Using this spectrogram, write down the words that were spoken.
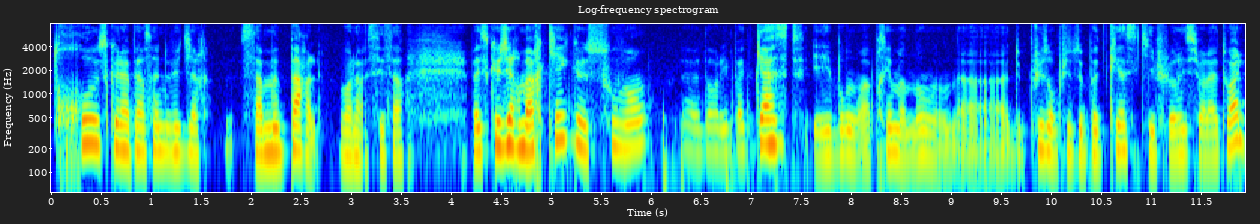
trop ce que la personne veut dire, ça me parle. Voilà, c'est ça. Parce que j'ai remarqué que souvent euh, dans les podcasts et bon après maintenant on a de plus en plus de podcasts qui fleurissent sur la toile.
